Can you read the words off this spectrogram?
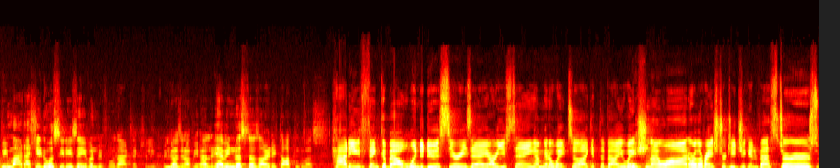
we might actually do a Series A even before that, actually, because Mm-hmm. you know we already have investors already talking to us. How do you think about when to do a Series A? Are you saying I'm going to wait till I get the valuation I want, or the right strategic investors?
